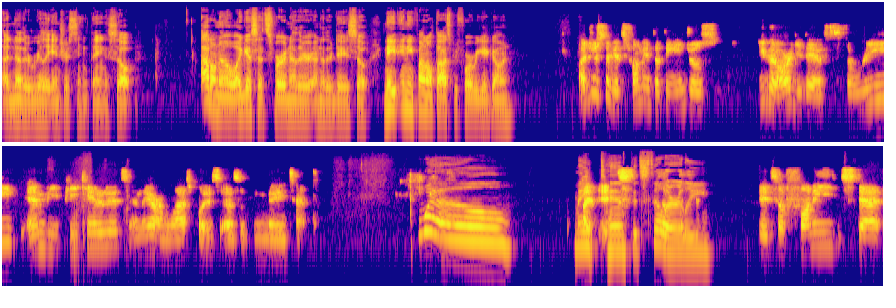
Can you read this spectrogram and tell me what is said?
another really interesting thing. So I don't know. I guess that's for another another day. So, Nate, any final thoughts before we get going? I just think it's funny that the Angels. You could argue they have three MVP candidates, and they are in last place as of May 10th. Well, May 10th. It's, it's still early. It's a funny stat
